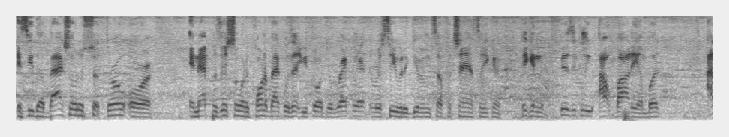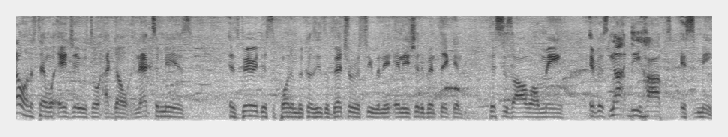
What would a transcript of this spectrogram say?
it's either a back shoulder throw or in that position where the cornerback was at, you throw it directly at the receiver to give himself a chance so he can he can physically outbody him. But I don't understand what AJ was doing. I don't, and that to me is is very disappointing because he's a veteran receiver and he should have been thinking this is all on me. If it's not D Hops, it's me.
